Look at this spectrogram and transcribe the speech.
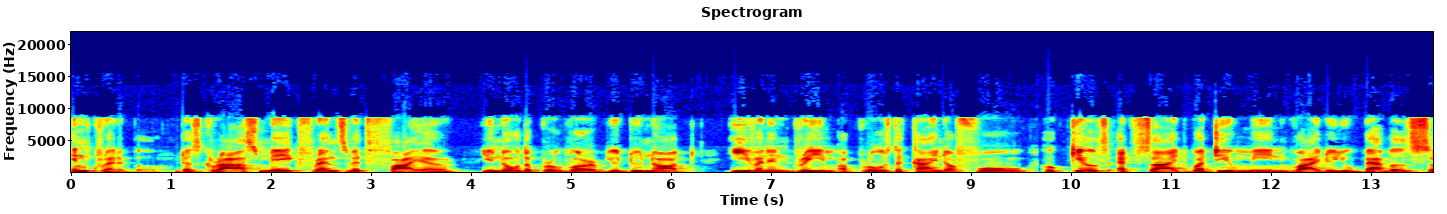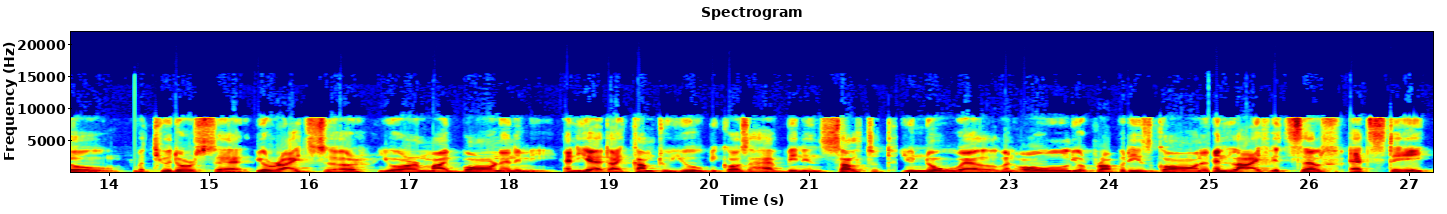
incredible. Does grass make friends with fire? You know the proverb, you do not, even in dream, approach the kind of foe who kills at sight. What do you mean? Why do you babble so? But Theodore said, You're right, sir. You are my born enemy. And yet I come to you because I have been insulted. You know well, when all your property is gone and life itself at stake,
